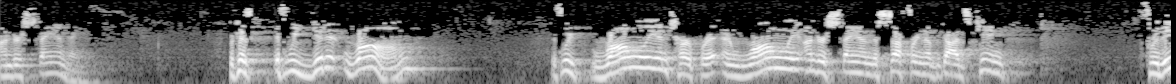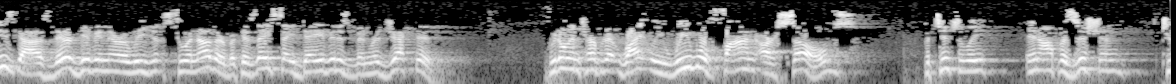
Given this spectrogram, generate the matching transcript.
understanding? Because if we get it wrong, if we wrongly interpret and wrongly understand the suffering of God's king, for these guys, they're giving their allegiance to another because they say David has been rejected. If we don't interpret it rightly, we will find ourselves potentially in opposition to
